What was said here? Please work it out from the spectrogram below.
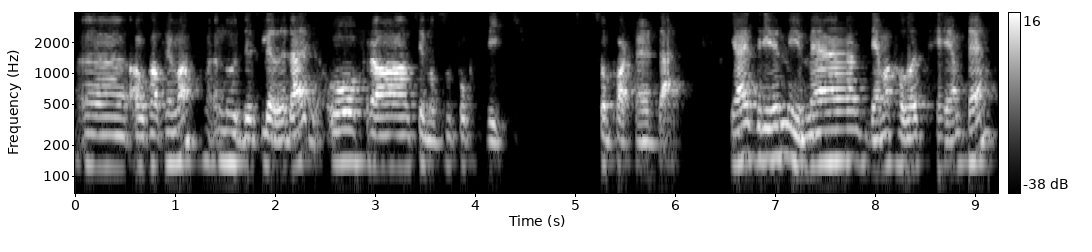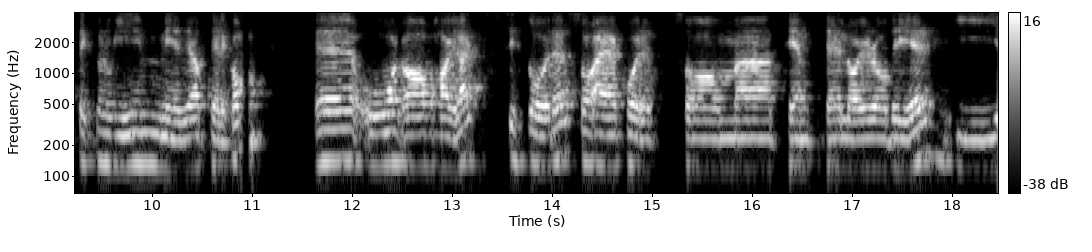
advokatfirma, nordisk leder der, og fra Simonsen Fugt Vik som partner der. Jeg driver mye med det man kaller TMT, teknologi, media, telekom. Eh, og av highlights siste året så er jeg kåret som TMT eh, Lawyer of the Year i,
